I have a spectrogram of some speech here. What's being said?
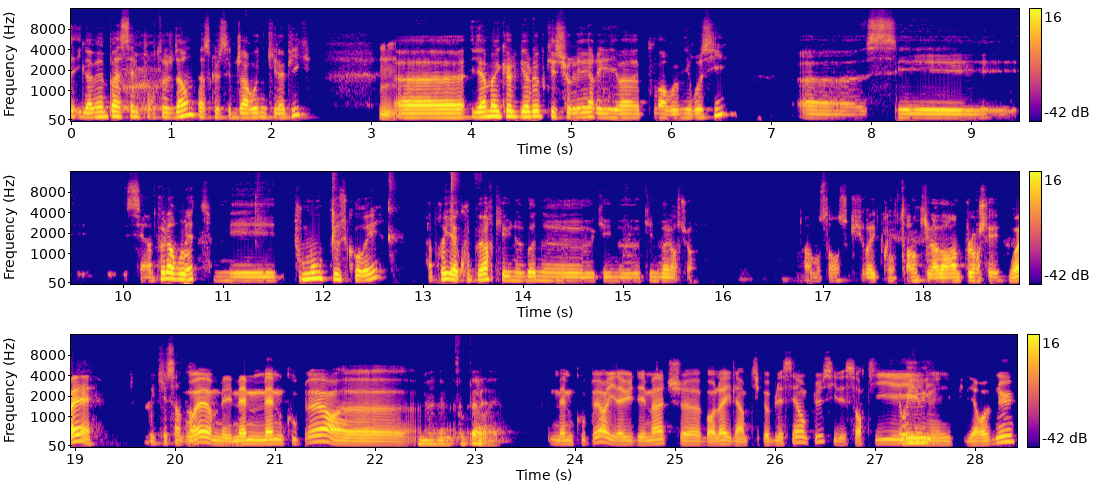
il a même pas celle pour touchdown parce que c'est Jarwin qui la pique. Hmm. Il y a Michael Gallup qui est sur hier, il va pouvoir revenir aussi. c'est c'est un peu la roulette, mais tout le monde peut scorer. Après, il y a Cooper qui a une bonne, euh, qui, a une, qui a une valeur sûre, à mon sens, qui va être constant, qui va avoir un plancher. Ouais. qui est sympa. Ouais, mais même, même Cooper. Euh, même Cooper, ouais. Même Cooper, il a eu des matchs. Euh, bon, là, il est un petit peu blessé en plus. Il est sorti et puis il est revenu.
